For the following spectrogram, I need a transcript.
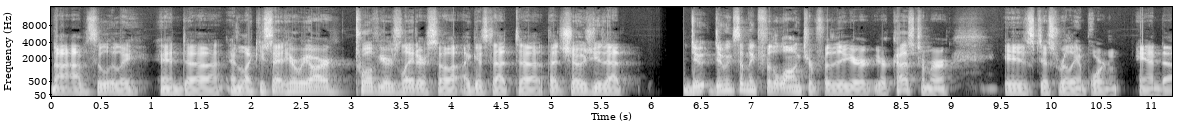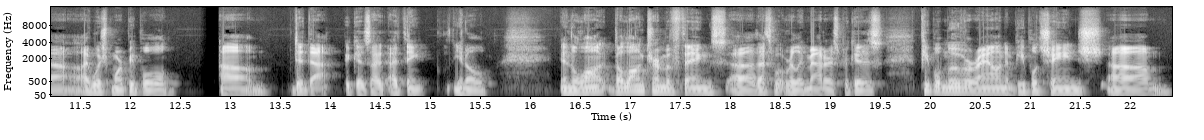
No, absolutely. And uh, and like you said, here we are, twelve years later. So I guess that uh, that shows you that do, doing something for the long term for the, your your customer is just really important. And uh, I wish more people um, did that because I, I, think you know in the long the long term of things uh, that's what really matters because people move around and people change um,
